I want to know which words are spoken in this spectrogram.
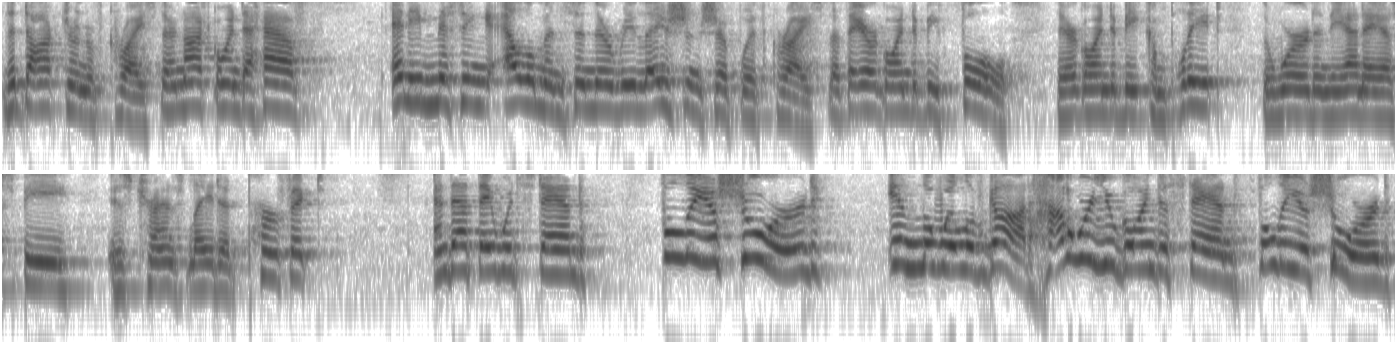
the doctrine of Christ. They're not going to have any missing elements in their relationship with Christ, that they are going to be full, they are going to be complete. The word in the NASB is translated perfect, and that they would stand fully assured in the will of God. How are you going to stand fully assured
